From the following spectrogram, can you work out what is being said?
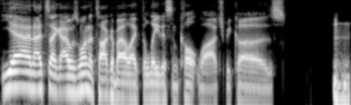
Yeah, and that's like I was want to talk about like the latest in Cult Watch because Mhm.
